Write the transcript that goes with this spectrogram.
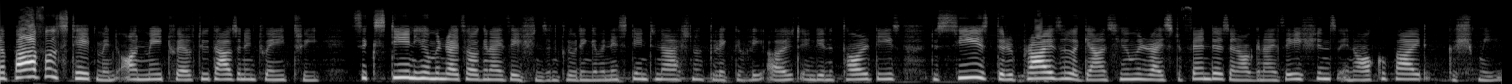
a powerful statement on May twelve two and twenty humans urged Indian authorities to reprisal against in occupied Kashmir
